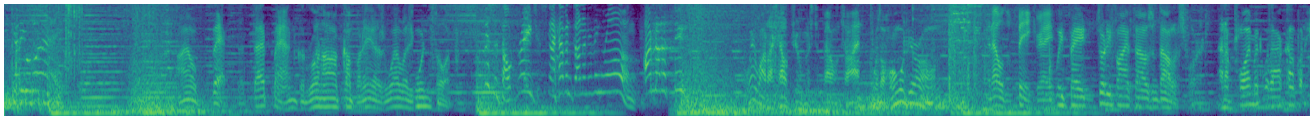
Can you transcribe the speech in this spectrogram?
He's getting away! I'll bet that that man could run our company as well as Winthorpe. This is outrageous. I haven't done anything wrong. I'm not a thief. We want to help you, Mr. Valentine, with a home of your own And that was a fake, right? We paid $35,000 for it. An employment with our company.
